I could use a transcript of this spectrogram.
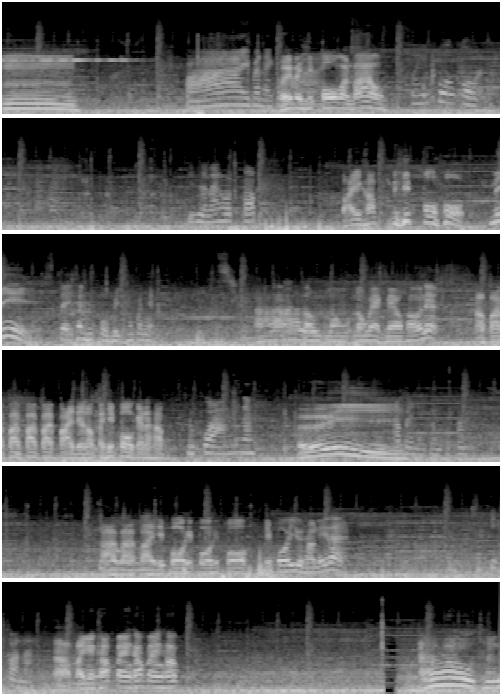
อืม ไปไปไหนกันเฮ้ย ไปฮิปโปก่อนเปล่าไปโปรก่อนพี่จะนั่งรถกอล์ฟ ไปครับฮิปโป นี่สเตชันฮิปโปเฮ้ยใช่ปะเนี่ยอ่าเราเราเราแหวกแนวเขาเนี่ยเอาไปไปไปไปไปเดี๋ยวเราไปฮิปโปกันนะครับมีกวางด้วยนะเฮ้ยเอาไปไหนก่อนก็ไปไปไปไปฮิปโปฮิปโปฮิปโปฮิปโปอยู่แถวนี้แหละปิดก่อนนะอ่าไปกันครับไปกันครับไปกันครับอ้าวถึง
